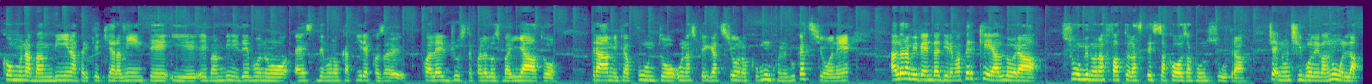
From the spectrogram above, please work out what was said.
come una bambina perché chiaramente i, i bambini devono, es, devono capire cosa, qual è il giusto e qual è lo sbagliato tramite appunto una spiegazione o comunque un'educazione, allora mi viene da dire ma perché allora Sung non ha fatto la stessa cosa con Sutra? Cioè non ci voleva nulla.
